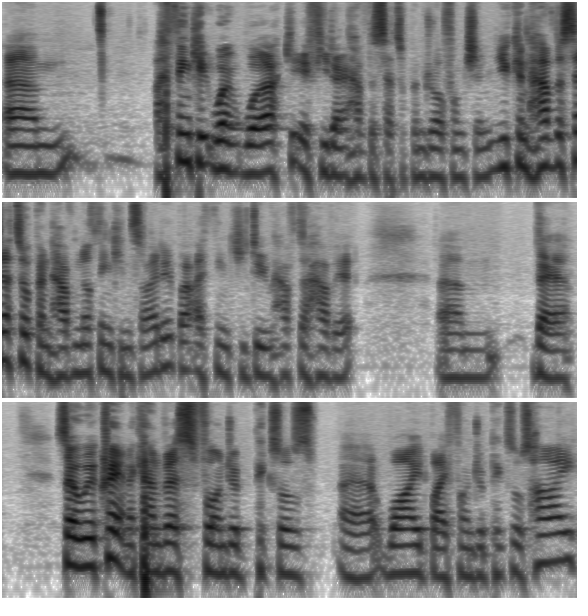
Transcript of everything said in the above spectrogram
Um, I think it won't work if you don't have the setup and draw function. You can have the setup and have nothing inside it, but I think you do have to have it um, there. So we're creating a canvas 400 pixels uh, wide by 400 pixels high.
